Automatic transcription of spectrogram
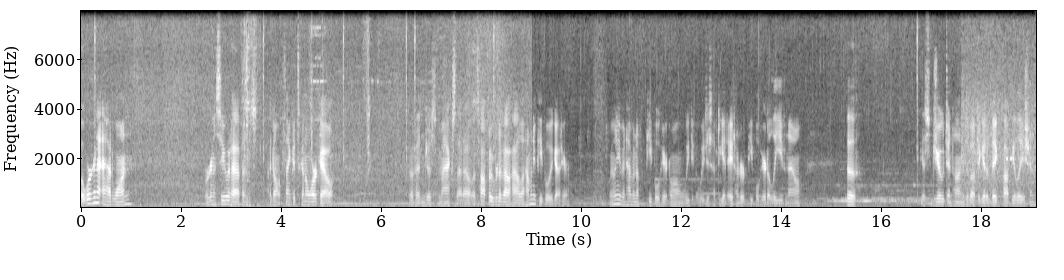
But we're gonna add one. We're gonna see what happens. I don't think it's gonna work out. Go ahead and just max that out. Let's hop over to Valhalla. How many people we got here? We don't even have enough people here. Well, we do. We just have to get 800 people here to leave now. Ugh. Guess Jotunheim's about to get a big population.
